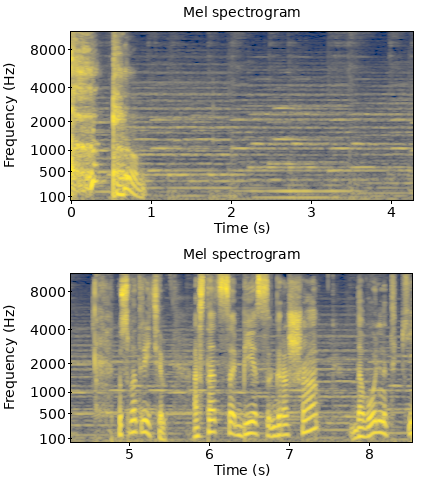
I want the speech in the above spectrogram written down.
Ну смотрите, остаться без гроша довольно-таки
